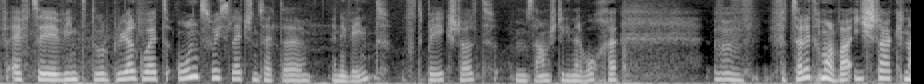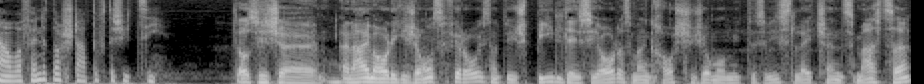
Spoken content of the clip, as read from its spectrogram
FC Winterthur Brühlgut und Swiss Legends hat äh, ein Event auf der B gestellt, am Samstag in der Woche. Erzähl doch mal, was ist da genau? Was findet da statt auf der Schütze? Das ist äh, eine einmalige Chance für uns, natürlich Spiel des Jahres. Man kann schon mal mit den Swiss Legends messen.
